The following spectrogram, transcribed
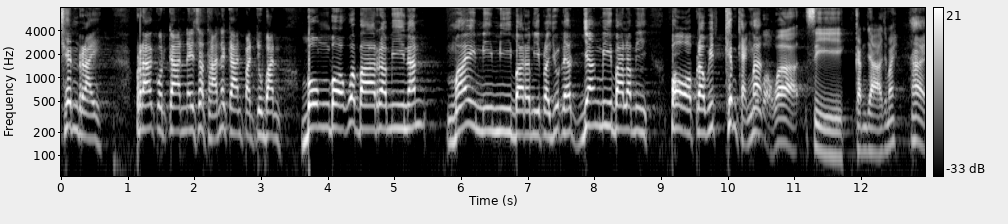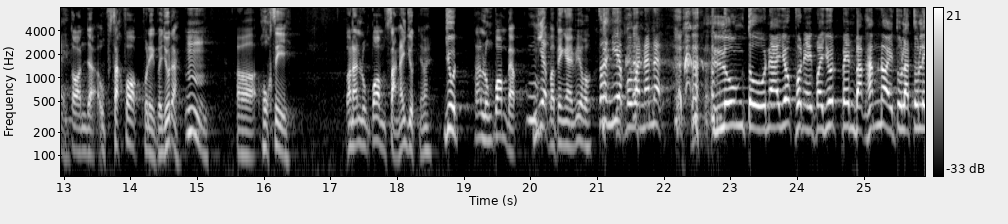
เช่นไร ปรากฏการณ์ในสถานการณ์ปัจจุบัน บ่งบอกว่าบารมีนั้น ไม่มีมีบารมีประยุทธ์แล้ว ยังมีบารมีปอประวิทย์เข้มแข็งมาก บอกว่า 4 กันยาใช่ไหมใช่ ตอนจะอุปซักฟอกพลเอกประยุทธ์อะเออหกสี่ตอนนั้นลุงป้อมสั่งให้หยุดใช่ไหมหยุด ถ้าลุงป้อมแบบเงียบมาเป็นไงพี่โอถ้าเงียบไปวันนั้นน่ะ ลุงตู่นายกพลเอกประยุทธ์เป็นบักหำหน่อยตุลัดตุเล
